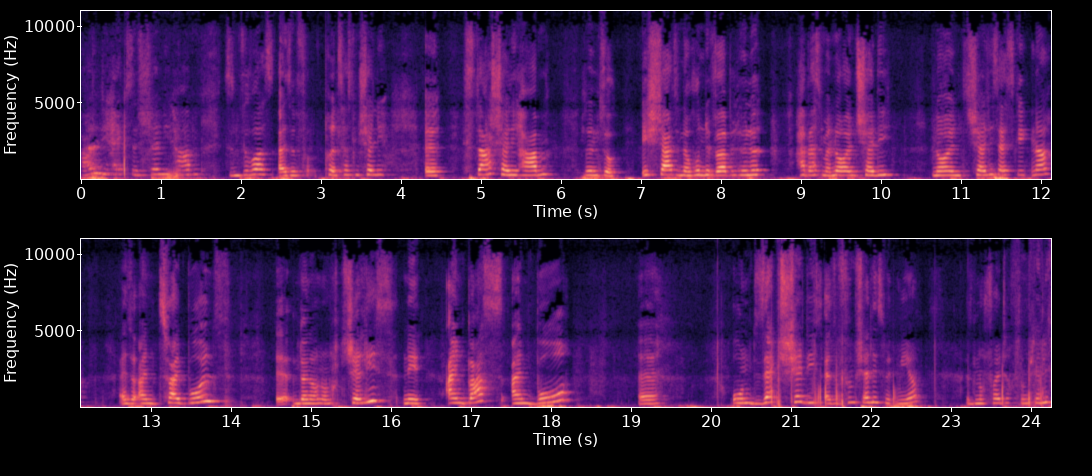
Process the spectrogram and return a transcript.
alle die Hexe Shelly haben, sind sowas, also Prinzessin Shelly, äh, Star Shelly haben, sind so, ich starte eine Runde Wirbelhülle, habe erstmal neun Shelly, neun Shellys als Gegner, also ein, zwei Bulls, äh, und dann auch noch Shellys, nee, ein Bass, ein Bo, äh, und sechs Shellys, also fünf Shellys mit mir. Also noch weitere fünf Shelly.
